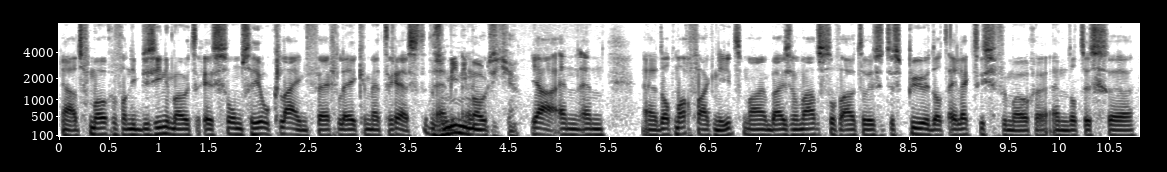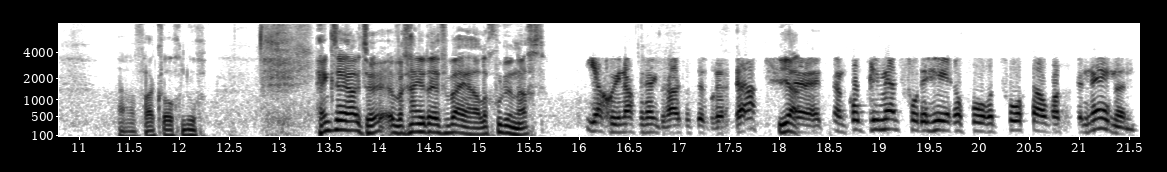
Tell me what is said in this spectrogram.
ja, het vermogen van die benzinemotor is soms heel klein vergeleken met de rest. Dat is een minimotortje. Ja, en, en dat mag vaak niet. Maar bij zo'n waterstofauto is het dus puur dat elektrische vermogen. En dat is ja, vaak wel genoeg. Henk de Ruiter, we gaan je er even bij halen. Goedenacht. Ja, goeienacht, Henk eruit op de brug. Ja. ja. Uh, een compliment voor de heren voor het voorstel wat ze nemen.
